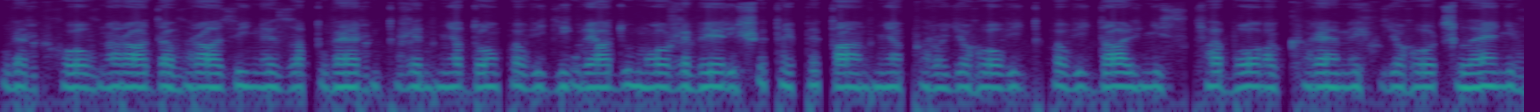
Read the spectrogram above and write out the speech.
Верховна Рада в разі незатвердження доповіді уряду може вирішити питання про його відповідальність або окремих його членів.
